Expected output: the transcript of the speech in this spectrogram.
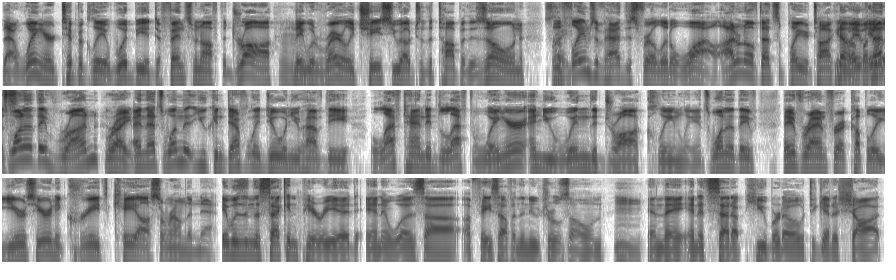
that winger, typically it would be a defenseman off the draw. They would rarely chase you out to the top of the zone. So the Mm-hmm. Flames have had this for a little while. I don't know if that's the play you're talking No, about, it- but it that's was- one that they've run. Right. And that's one that you can definitely do when you have the left-handed left winger and you win the draw cleanly. It's one that they've they've ran for a couple of years here and it creates chaos around the net. It was in the second period, and it was uh, a face-off in the neutral zone, Mm. and they and it set up Huberdeau to get a shot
